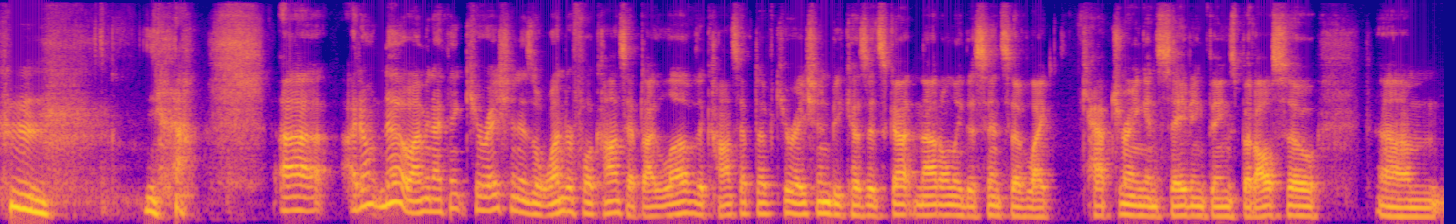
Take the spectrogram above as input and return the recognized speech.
Hmm. Yeah. Uh, I don't know. I mean, I think curation is a wonderful concept. I love the concept of curation because it's got not only the sense of like capturing and saving things, but also, um,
